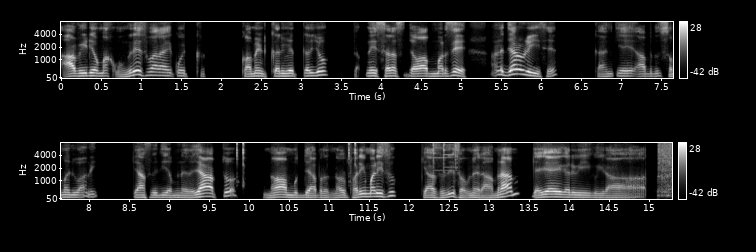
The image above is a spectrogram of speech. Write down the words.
આ વિડીયોમાં કોંગ્રેસવાળાએ કોઈ કોમેન્ટ કરવી કરજો. તમને સરસ જવાબ મળશે અને જરૂરી છે, કારણ કે આ બધું સમજવાની. ત્યાં સુધી અમને રજા આપજો. નવા મુદ્દે આપણે ફરી મળીશું. ત્યાં સુધી સૌને રામ રામ જય જય કરવી ગુજરાત.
